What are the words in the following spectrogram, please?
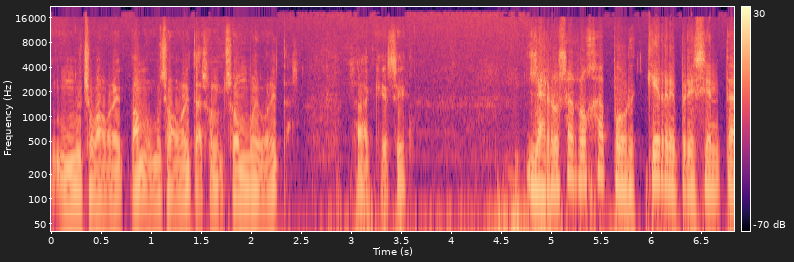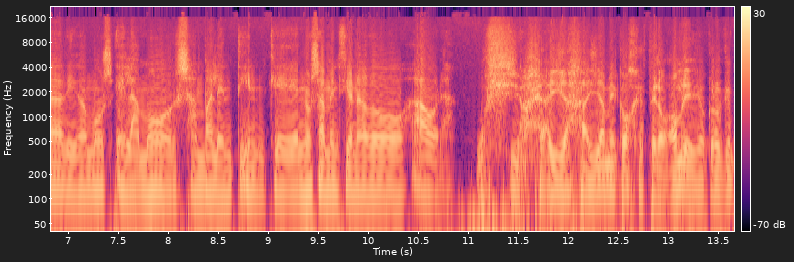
mucho más bonitas, vamos, mucho más bonitas, son, son muy bonitas. O sea que sí. La rosa roja, ¿por qué representa, digamos, el amor, San Valentín, que nos ha mencionado ahora? Uy, ahí, ya, me coges, pero hombre, yo creo que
